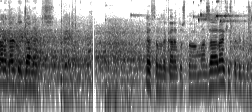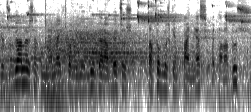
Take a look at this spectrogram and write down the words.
19-17 δεκάλεπτη Gunners. Δεύτερο δεκάλεπτο στο Μαζαράκης, πέντε πέτες για τους Gunners, Ακουμιανάκης, Παπαγεωργίου, Καραμπέτσος, Ταυτόβουλος και Πάνιας, η πετάδα τους.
